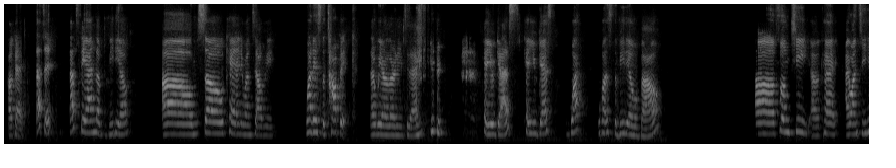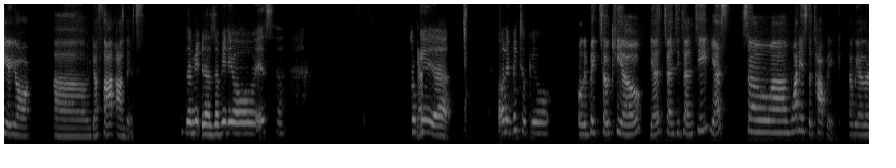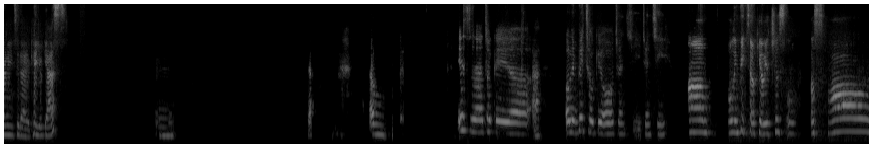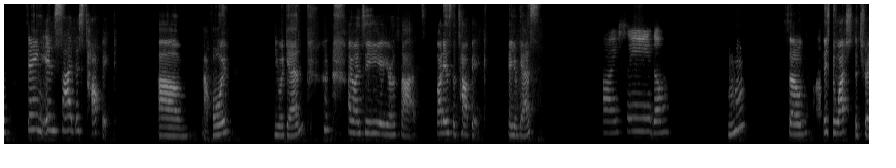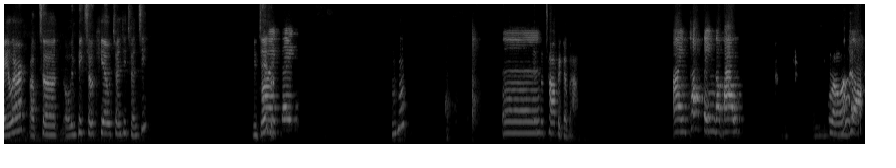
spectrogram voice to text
Okay, that's it. That's the end of the video. Um, so can anyone tell me what is the topic that we are learning today? can you guess? Can you guess what was the video about? Uh, Phương Chi, okay, I want to hear your uh, your thought on this. The uh, the video is uh, Tokyo uh, Olympic Tokyo. Olympic Tokyo, yes, 2020, yes. So uh, what is the topic that we are learning today? Can you guess? Mm. Yeah. Um, it's uh, Tokyo uh, Olympic Tokyo 2020. Um, Olympic Tokyo is just a, small thing inside this topic. Um, now, Hoi, you again. I want to hear your thoughts. What is the topic? Can you guess? I see them. Mm-hmm. So, did you watch the trailer of the Olympic Tokyo 2020? You did. right? think Mhm. um, What's the topic about? I'm talking about Well, job.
